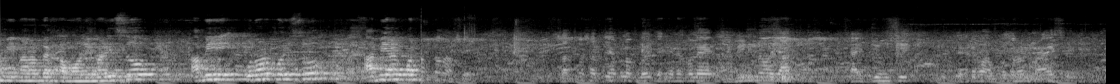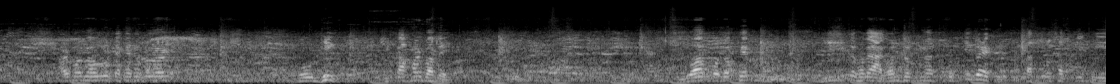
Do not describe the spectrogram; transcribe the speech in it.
আমি ইমানতে সামৰণি মাৰিছোঁ। আমি পুনৰ কৈছোঁ আমি আৰু আছে। ছাত্ৰ ছাত্ৰীসকলক লৈ তেখেতসকলে বিভিন্ন ইয়াত কাৰ্যসূচীত তেখেতসকল অংশগ্ৰহণ কৰাইছে। আৰু মই ভাবোঁ তেখেতসকলৰ বৌদ্ধিক বিকাশৰ বাবে লোৱা পদক্ষেপ নিশ্চিতভাৱে আগন্তুক দিনত প্ৰতিগৰাকী ছাত্ৰ ছাত্ৰীক ই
